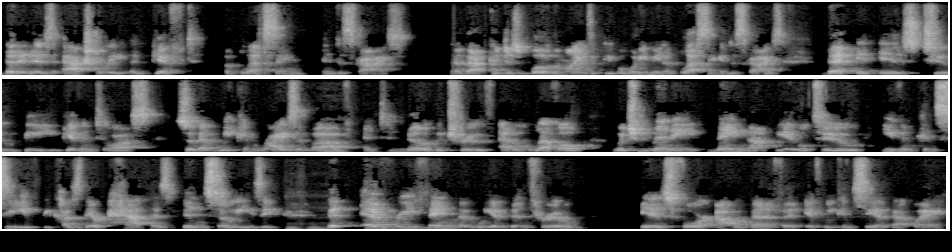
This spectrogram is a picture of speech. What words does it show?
that it is actually a gift, a blessing in disguise. Now, that could just blow the minds of people. What do you mean a blessing in disguise? That it is to be given to us so that we can rise above mm. and to know the truth at a level which many may not be able to even conceive because their path has been so easy. Mm-hmm. That everything that we have been through is for our benefit if we can see it that way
